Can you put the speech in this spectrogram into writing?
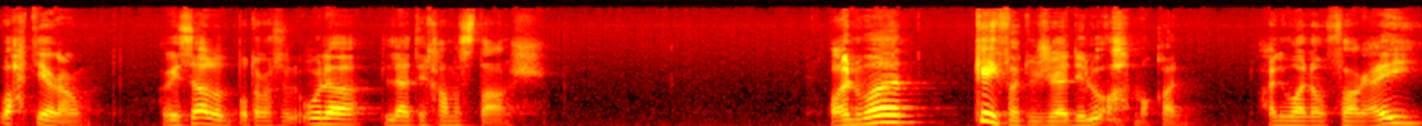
واحترام. رسالة بطرس الأولى 3:15 عنوان كيف تجادل أحمقا؟ عنوان فرعي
